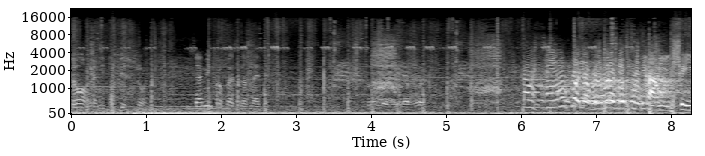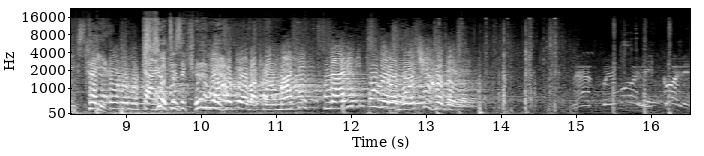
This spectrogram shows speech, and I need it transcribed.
Добре, не кипішуй. Самі професора знайдете. Усім польовим робітникам. Більше їх стає. Що це за херня? Я готова приймати навіть у неробочі години. Не спимо, військові.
